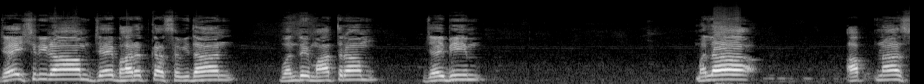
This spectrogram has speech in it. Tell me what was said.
जय श्री राम जय भारत का संविधान वंदे मातरम जय भीम। मला आपणास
